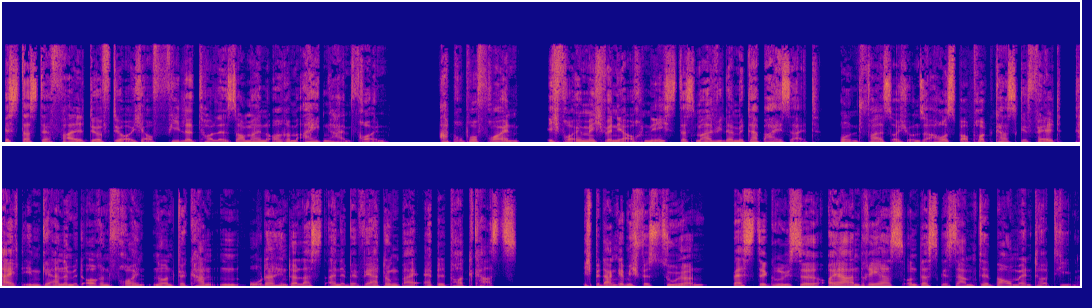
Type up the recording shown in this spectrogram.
Ist das der Fall, dürft ihr euch auf viele tolle Sommer in eurem Eigenheim freuen. Apropos freuen, ich freue mich, wenn ihr auch nächstes Mal wieder mit dabei seid. Und falls euch unser Hausbau-Podcast gefällt, teilt ihn gerne mit euren Freunden und Bekannten oder hinterlasst eine Bewertung bei Apple Podcasts. Ich bedanke mich fürs Zuhören. Beste Grüße, euer Andreas und das gesamte Baumentor-Team.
